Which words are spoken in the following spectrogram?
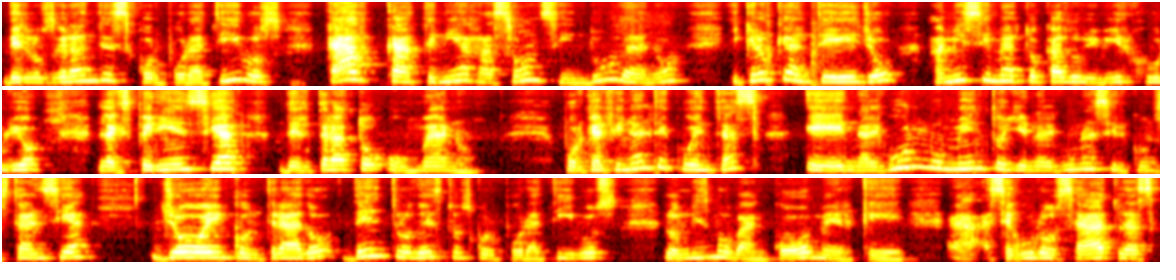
de los grandes corporativos. Kafka tenía razón, sin duda, ¿no? Y creo que ante ello, a mí sí me ha tocado vivir, Julio, la experiencia del trato humano porque al final de cuentas, en algún momento y en alguna circunstancia, yo he encontrado dentro de estos corporativos, lo mismo Vancomer que uh, Seguros Atlas,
